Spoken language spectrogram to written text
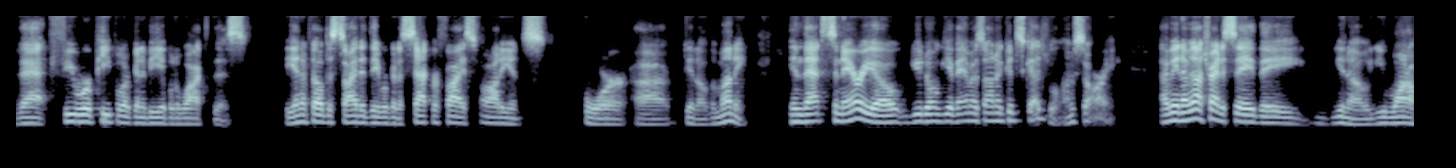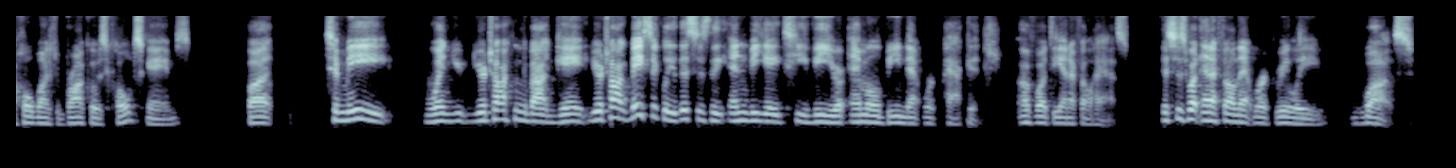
that fewer people are going to be able to watch this. The NFL decided they were going to sacrifice audience for uh, you know the money. In that scenario, you don't give Amazon a good schedule. I'm sorry. I mean, I'm not trying to say they, you know, you want a whole bunch of Broncos Colts games, but to me, when you, you're talking about game, you're talking basically this is the NBA TV or MLB network package of what the NFL has. This is what NFL Network really was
